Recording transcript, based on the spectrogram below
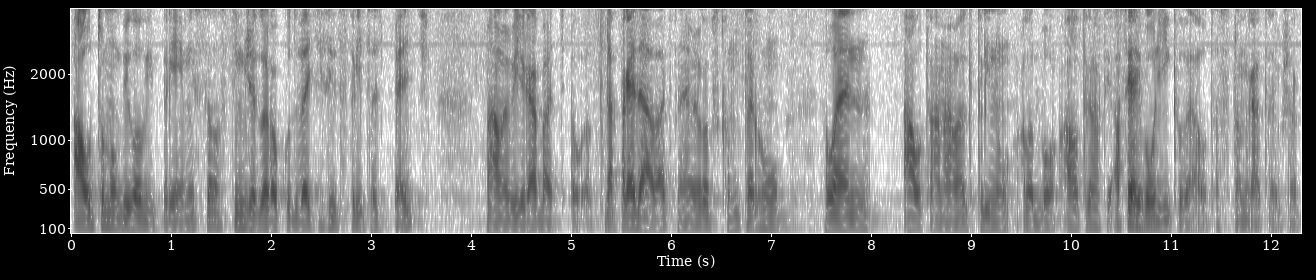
automobilový priemysel s tým, že do roku 2035 máme vyrábať, teda predávať na európskom trhu len autá na elektrinu alebo alternatívy. Asi aj vodíkové auta sa tam rátajú však.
